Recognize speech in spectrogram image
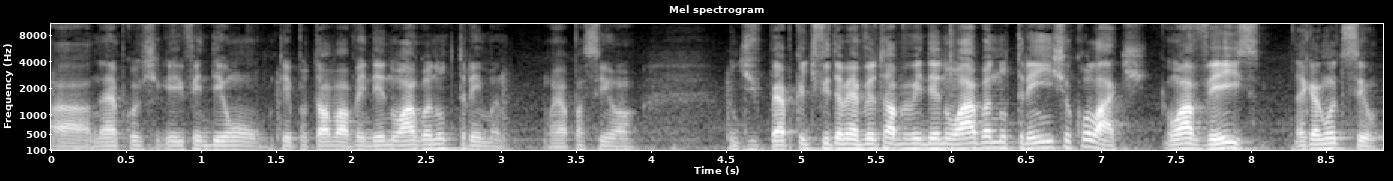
a- Na época eu cheguei a vender um. Tempo eu tava vendendo água no trem, mano. Uma época assim, ó. De época de fim da minha vida eu tava vendendo água no trem e chocolate. Uma vez, o que aconteceu?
